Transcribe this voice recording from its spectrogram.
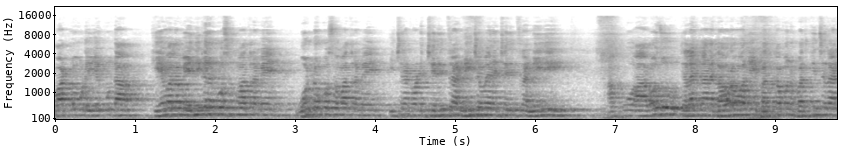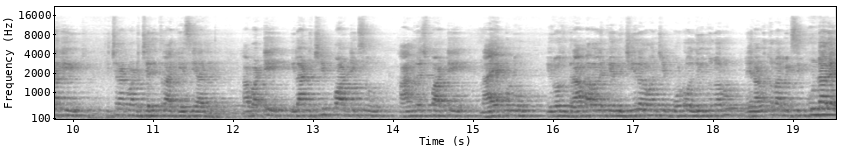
వాటిలో కూడా ఇవ్వకుండా కేవలం ఎన్నికల కోసం మాత్రమే ఓట్ల కోసం మాత్రమే ఇచ్చినటువంటి చరిత్ర నీచమైన చరిత్ర నీది. అప్పుడు ఆ రోజు తెలంగాణ గౌరవాన్ని బతుకమ్మను బతికించడానికి ఇచ్చినటువంటి చరిత్ర కేసీఆర్ది. కాబట్టి ఇలాంటి చీప్ పాలిటిక్స్ కాంగ్రెస్ పార్టీ నాయకులు ఈరోజు గ్రామాలకు వెళ్ళి చీరలు వంచి ఫోటోలు దిగుతున్నారు. నేను అడుగుతున్నా మీకు సిగ్గుండాలే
